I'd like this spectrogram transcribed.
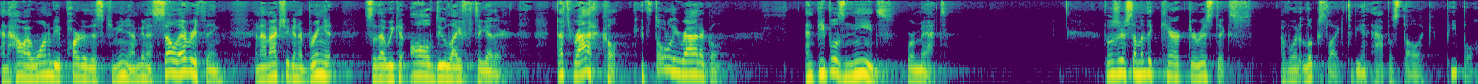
and how I want to be a part of this community, I'm going to sell everything and I'm actually going to bring it so that we can all do life together. That's radical. It's totally radical. And people's needs were met. Those are some of the characteristics of what it looks like to be an apostolic people.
